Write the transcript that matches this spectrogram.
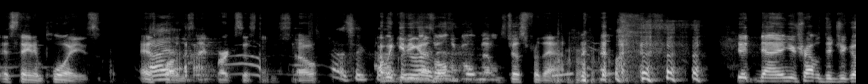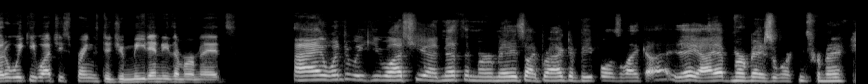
as state employees as I, part of the state park system. So exactly I would give you guys right. all the gold medals just for that. did, now, in your travel, did you go to Weeki Wachee Springs? Did you meet any of the mermaids? I went to Weeki Wachee. I met the mermaids. I bragged to people. It's like, uh, hey, I have mermaids working for me.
